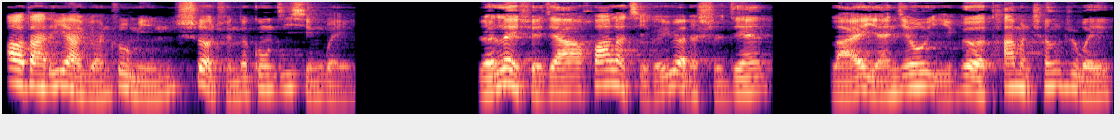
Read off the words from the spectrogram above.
澳大利亚原住民社群的攻击行为，人类学家花了几个月的时间来研究一个他们称之为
